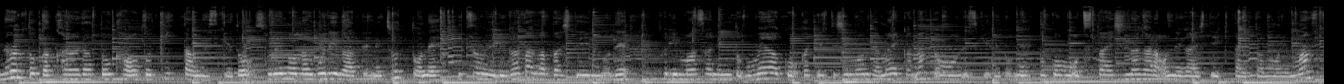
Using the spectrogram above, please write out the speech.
なんとか体と顔と切ったんですけどそれの名残があってねちょっとねいつもよりガタガタしているのでトリマーさんに言うとご迷惑をおかけしてしまうんじゃないかなと思うんですけれどねそこもお伝えしながらお願いしていきたいと思います、ね、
